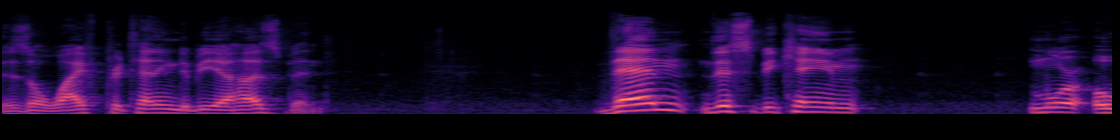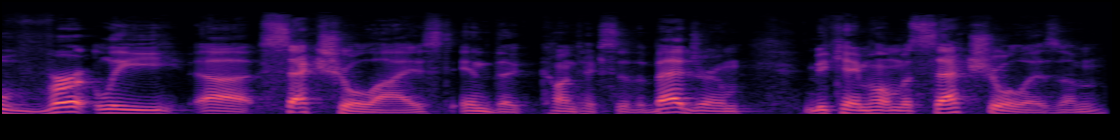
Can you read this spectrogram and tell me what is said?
this is a wife pretending to be a husband. Then this became more overtly uh, sexualized in the context of the bedroom, became homosexualism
